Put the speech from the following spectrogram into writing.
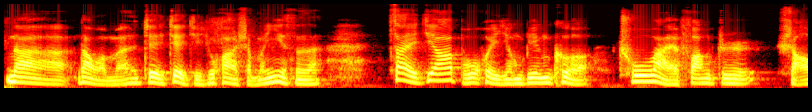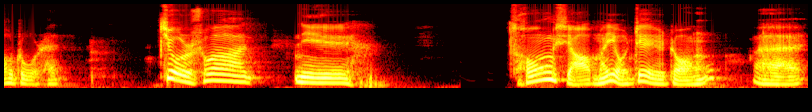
那那我们这这几句话什么意思呢？在家不会迎宾客，出外方知少主人。就是说，你从小没有这种呃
